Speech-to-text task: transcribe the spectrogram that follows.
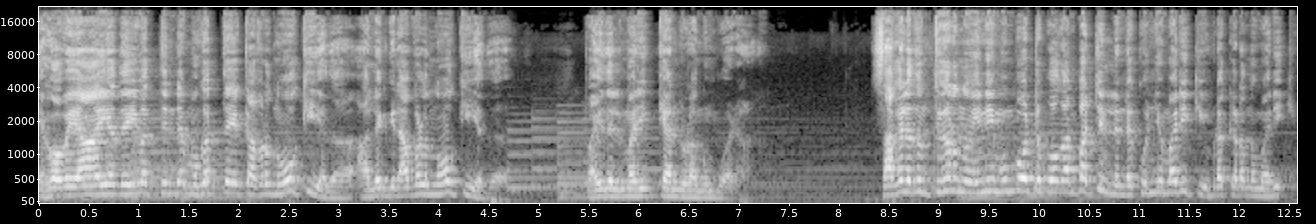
യഹോവയായ ദൈവത്തിന്റെ മുഖത്തേക്ക് അവർ നോക്കിയത് അല്ലെങ്കിൽ അവൾ നോക്കിയത് പൈതൽ മരിക്കാൻ തുടങ്ങുമ്പോഴാണ്. സകലതും തീർന്നു. ഇനി മുമ്പോട്ട് പോകാൻ പറ്റില്ല. എന്റെ കുഞ്ഞു മരിക്കും. ഇവിടെ കിടന്ന് മരിക്കും.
